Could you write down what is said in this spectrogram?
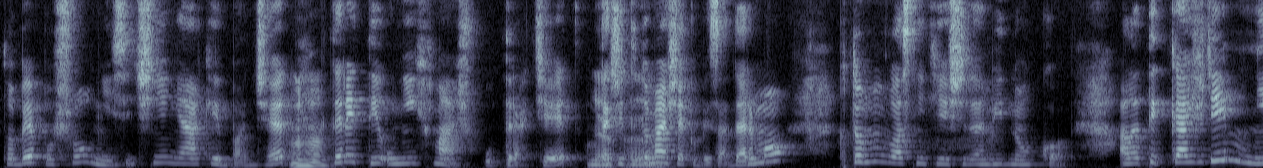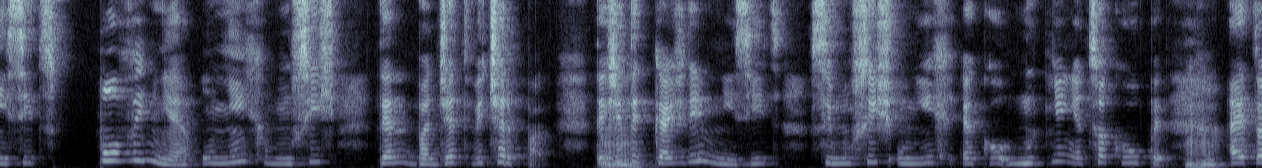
tobě pošlou měsíčně nějaký budget, Mhm. který ty u nich máš utratit, Jo, takže ty to jo. máš jakoby zadarmo, k tomu vlastně ti ještě nabídnou kód. Ale ty každý měsíc povinně u nich musíš ten budget vyčerpat. Takže Mhm. ty každý měsíc si musíš u nich jako nutně něco koupit. Mhm. A je to,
